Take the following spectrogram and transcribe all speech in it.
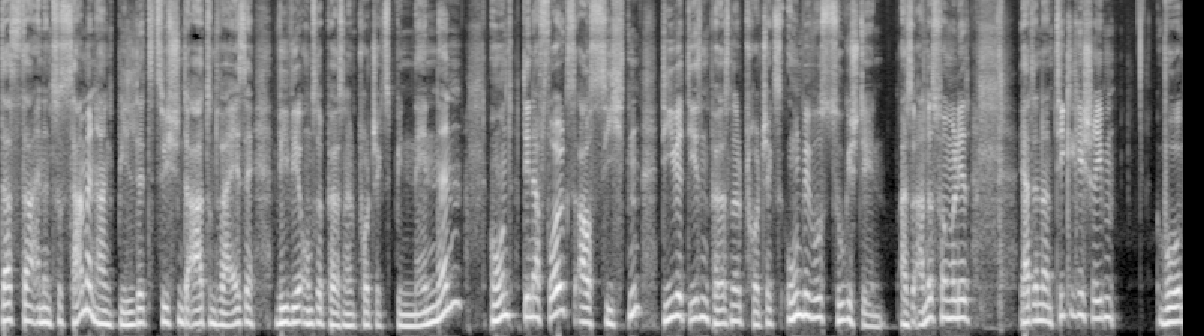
das da einen Zusammenhang bildet zwischen der Art und Weise, wie wir unsere Personal Projects benennen und den Erfolgsaussichten, die wir diesen Personal Projects unbewusst zugestehen. Also anders formuliert, er hat einen Artikel geschrieben, wo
